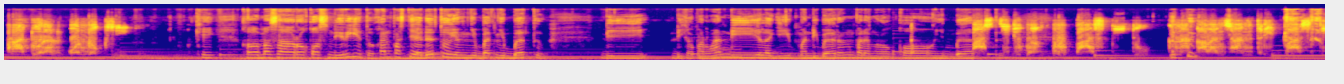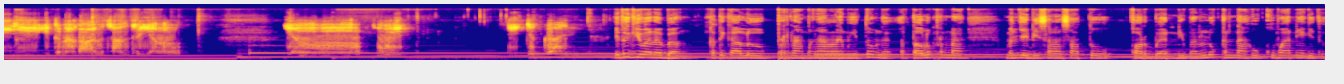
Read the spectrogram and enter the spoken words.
peraturan pondok sih. Oke, kalau masalah rokok sendiri gitu kan pasti ada tuh yang nyebat-nyebat tuh. Di di kamar mandi lagi mandi bareng pada ngerokok nyebat pasti tuh bang pasti tuh kenakalan santri pasti kenakalan santri yang yang sulit dicegah Itu gimana bang? Ketika lu pernah mengalami itu nggak? Atau lu pernah menjadi salah satu korban di mana lu kena hukumannya gitu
